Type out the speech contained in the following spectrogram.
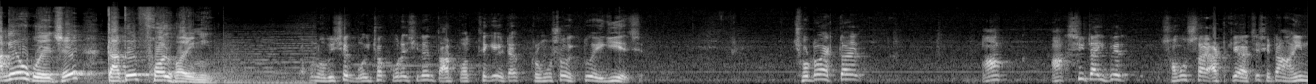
আগেও হয়েছে তাতে ফল হয়নি। যখন অভিষেক বৈঠক করেছিলেন তারপর থেকে এটা ক্রমশ একটু এগিয়েছে। ছোট একটা আঁক আঁকশি টাইপের সমস্যায় আটকে আছে সেটা আইন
